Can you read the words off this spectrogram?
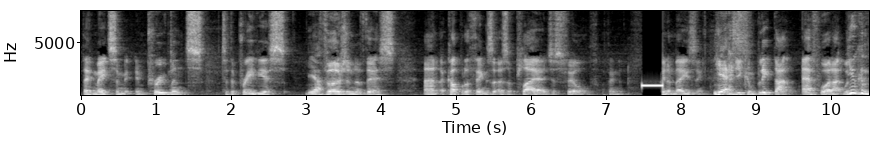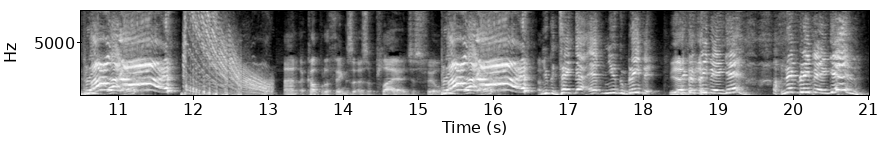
They've made some improvements to the previous Yeah. version of this, and a couple of things that, as a player, just feel I mean, amazing. Yes. And you can bleep that f word out with. you can bleep Oh, that. And a couple of things that, as a player, just feel. Bleep oh, that. You can take that F and you can bleep it. Yeah. You can bleep it again. and then bleep it again.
